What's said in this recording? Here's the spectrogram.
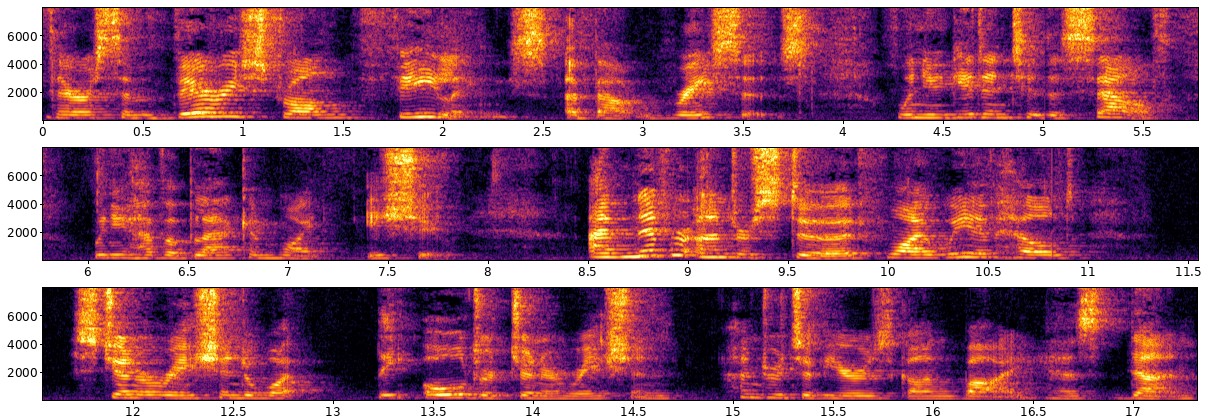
There are some very strong feelings about races when you get into the South, when you have a black and white issue. I've never understood why we have held this generation to what the older generation, hundreds of years gone by, has done.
